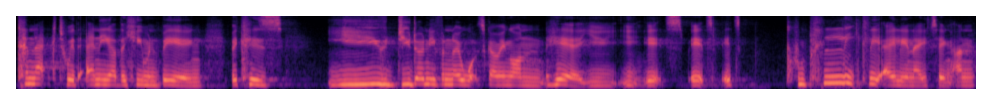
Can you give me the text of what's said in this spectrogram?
connect with any other human being because you you don't even know what's going on here. You, you mm. it's it's it's completely alienating and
